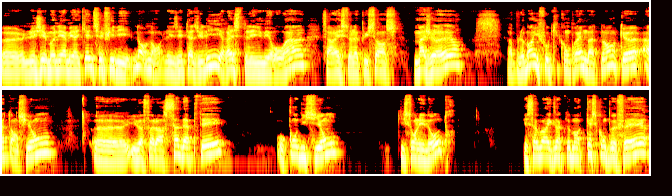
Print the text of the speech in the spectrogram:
euh, l'hégémonie américaine c'est fini. Non, non, les États-Unis restent les numéros un, ça reste la puissance majeure. Simplement, il faut qu'ils comprennent maintenant que, attention, euh, il va falloir s'adapter aux conditions qui sont les nôtres et savoir exactement qu'est-ce qu'on peut faire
